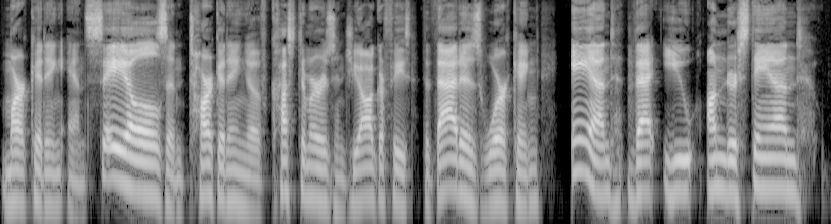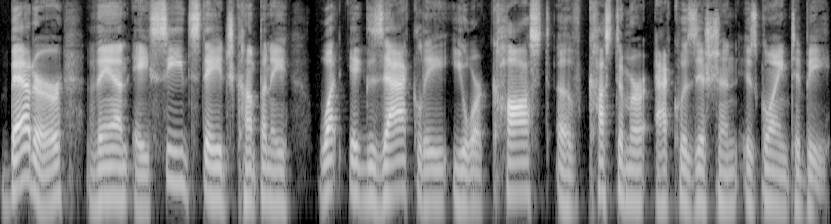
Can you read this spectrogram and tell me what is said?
marketing and sales and targeting of customers and geographies, that that is working and that you understand better than a seed stage company what exactly your cost of customer acquisition is going to be.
